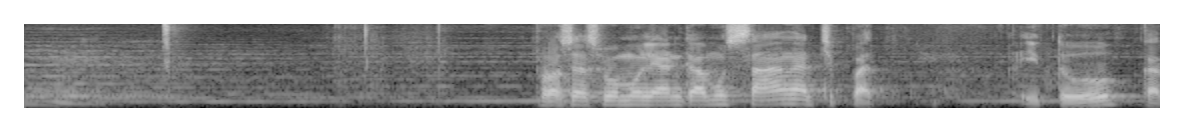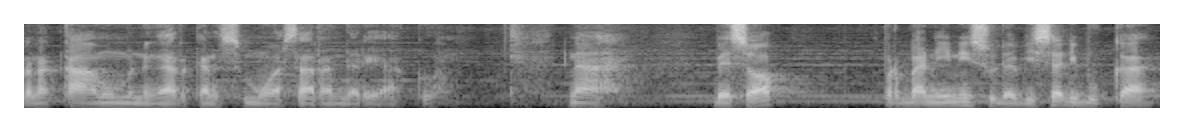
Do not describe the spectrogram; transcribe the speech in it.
Hmm. Proses pemulihan kamu sangat cepat. Itu karena kamu mendengarkan semua saran dari aku. Nah, besok perban ini sudah bisa dibuka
